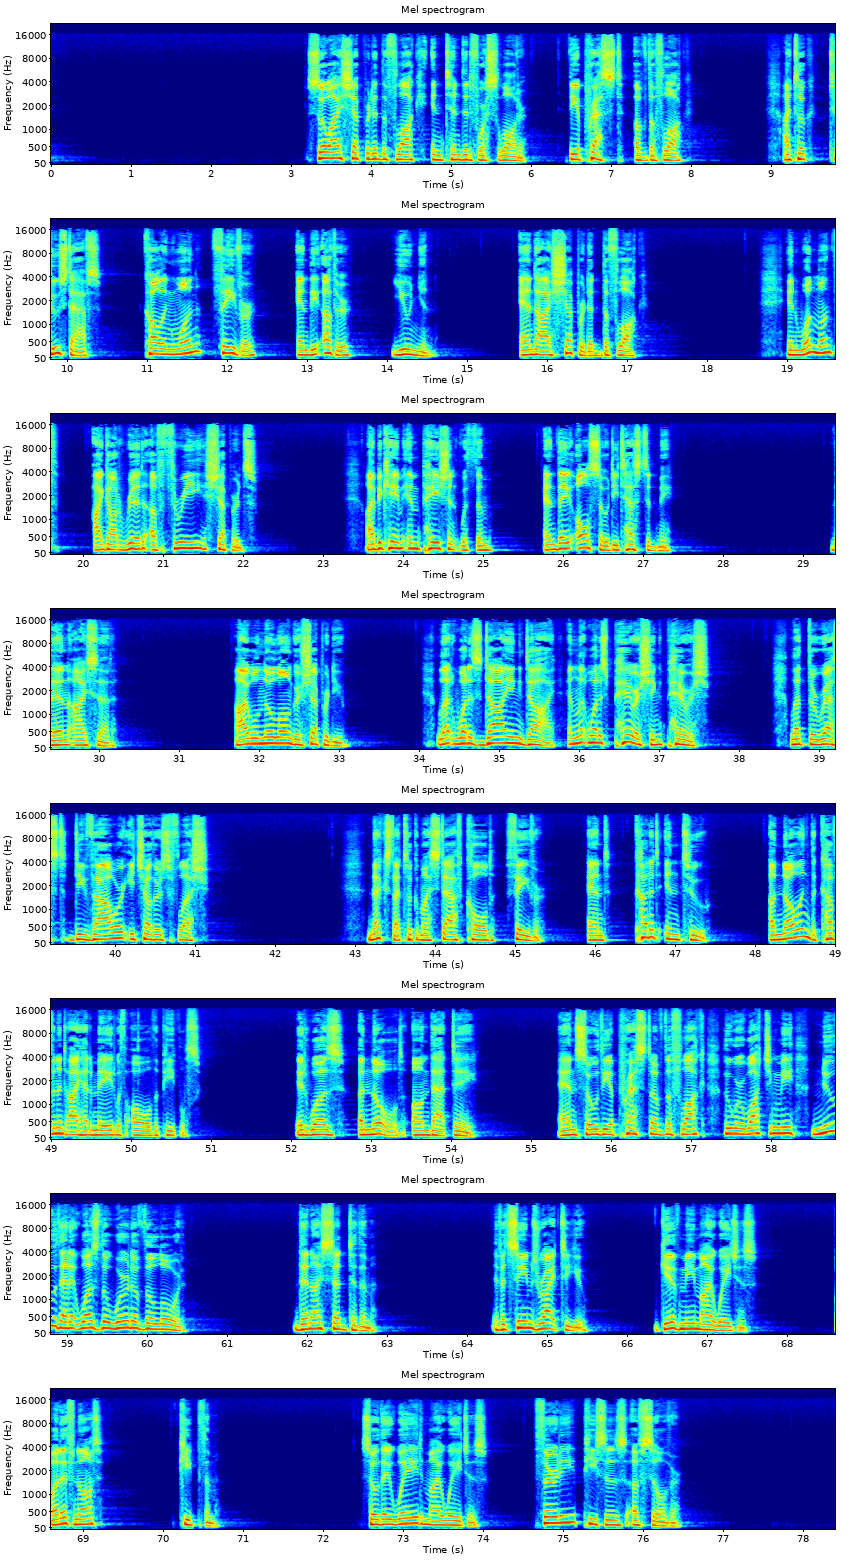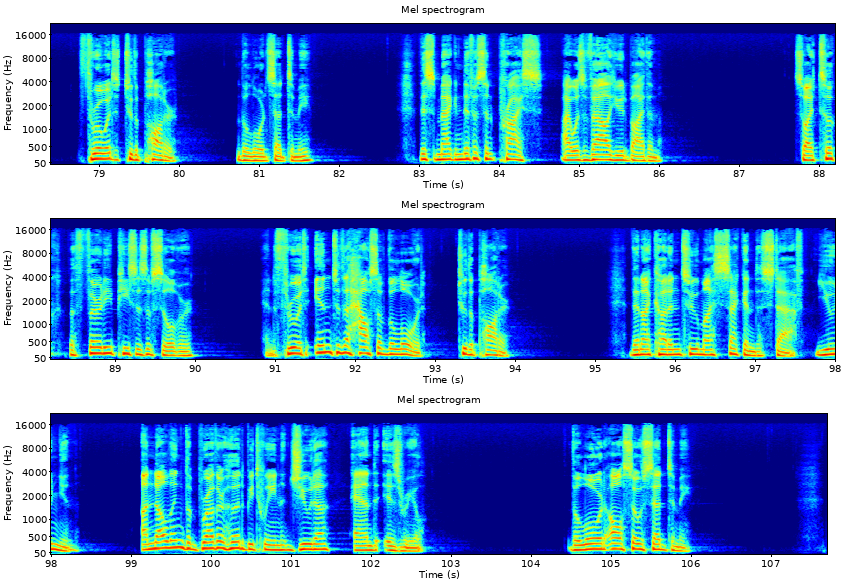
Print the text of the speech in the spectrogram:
So I shepherded the flock intended for slaughter, the oppressed of the flock. I took two staffs, calling one favor and the other union, and I shepherded the flock. In one month, I got rid of three shepherds. I became impatient with them, and they also detested me. Then I said, I will no longer shepherd you. Let what is dying die, and let what is perishing perish. Let the rest devour each other's flesh. Next, I took my staff called Favor and cut it in two, annulling the covenant I had made with all the peoples. It was annulled on that day. And so the oppressed of the flock who were watching me knew that it was the word of the Lord. Then I said to them, If it seems right to you, give me my wages. But if not, keep them. So they weighed my wages, thirty pieces of silver. Throw it to the potter, the Lord said to me. This magnificent price I was valued by them. So I took the thirty pieces of silver and threw it into the house of the Lord to the potter. Then I cut into my second staff, union, annulling the brotherhood between Judah and Israel. The Lord also said to me,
